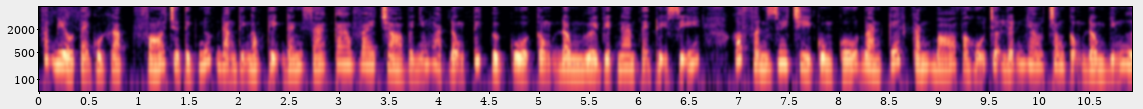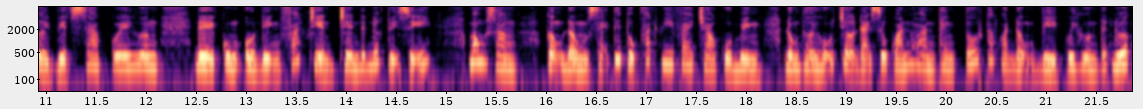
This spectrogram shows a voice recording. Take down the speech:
Phát biểu tại cuộc gặp, Phó Chủ tịch nước Đặng Thị Ngọc Thịnh đánh giá cao vai trò và những hoạt động tích cực của cộng đồng người Việt Nam tại Thụy Sĩ, góp phần duy trì củng cố đoàn kết gắn bó và hỗ trợ lẫn nhau trong cộng đồng những người Việt xa quê hương để cùng ổn định phát triển trên đất nước Thụy Sĩ. Mong rằng cộng đồng sẽ tiếp tục phát huy vai trò của mình, đồng thời hỗ trợ đại sứ quán hoàn thành tốt các hoạt động vì quê hương đất nước.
